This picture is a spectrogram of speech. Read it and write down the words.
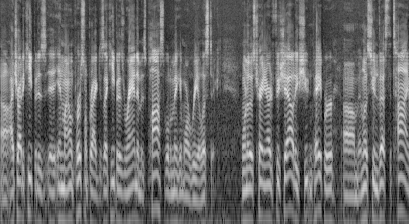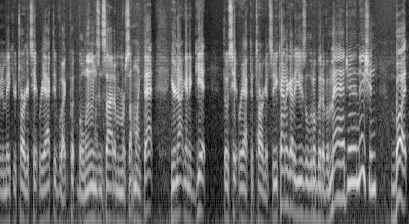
Uh, I try to keep it as, in my own personal practice, I keep it as random as possible to make it more realistic one of those training artificialities, shooting paper, um, unless you invest the time to make your targets hit reactive, like put balloons inside of them or something like that, you're not going to get those hit reactive targets. So you kind of got to use a little bit of imagination. But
